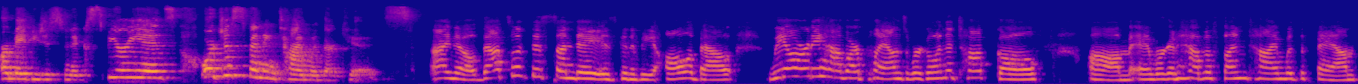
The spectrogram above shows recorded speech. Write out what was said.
or maybe just an experience or just spending time with their kids. I know. That's what this Sunday is going to be all about. We already have our plans. We're going to Top Golf um, and we're going to have a fun time with the fam.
